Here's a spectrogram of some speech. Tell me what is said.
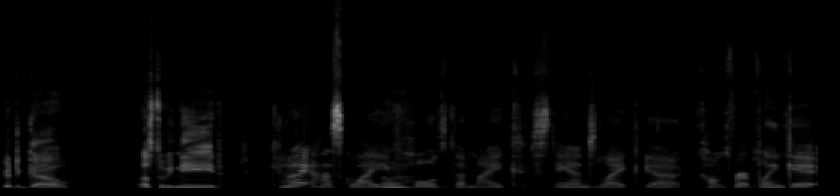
Good to go. What else do we need? Can I ask why you Oh. hold the mic stand like a comfort blanket?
